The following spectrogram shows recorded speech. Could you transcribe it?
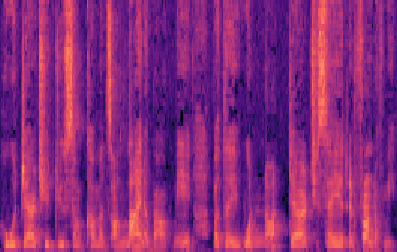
who would dare to do some comments online about me, but they would not dare to say it in front of me.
